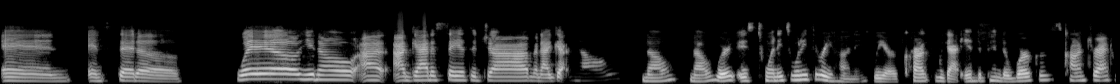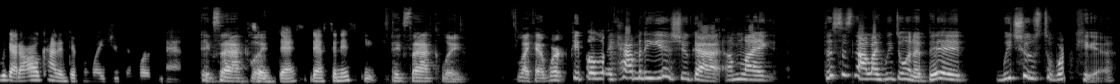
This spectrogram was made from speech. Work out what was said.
And instead of, well, you know, I, I got to stay at the job and I got, no, no, no. We're it's 2023, honey. We are we got independent workers contract. We got all kind of different ways you can work now. Exactly. So that's that's an excuse. Exactly. Like at work, people like, how many years you got? I'm like, this is not like we doing a bid. We choose to work here.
